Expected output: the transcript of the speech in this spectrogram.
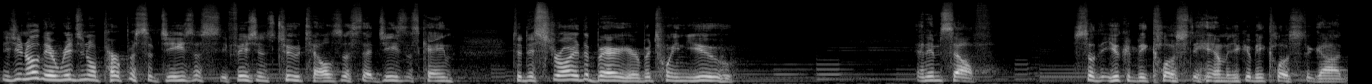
Did you know the original purpose of Jesus? Ephesians 2 tells us that Jesus came to destroy the barrier between you and Himself so that you could be close to Him and you could be close to God.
